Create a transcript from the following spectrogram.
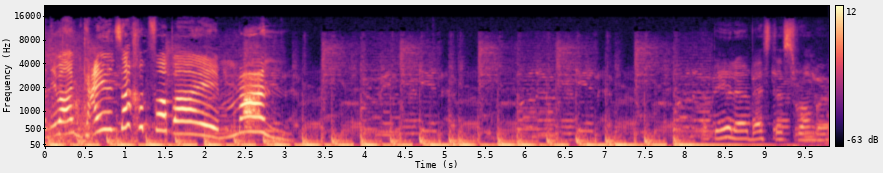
Mann, immer an geilen Sachen vorbei. Mann! Bele, beste, stronger.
